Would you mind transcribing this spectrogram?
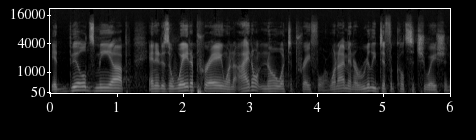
It builds me up, and it is a way to pray when I don't know what to pray for, when I'm in a really difficult situation.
